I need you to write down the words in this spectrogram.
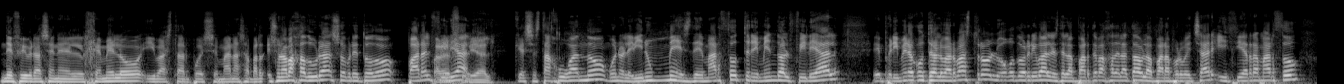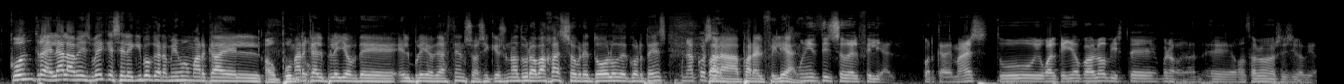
de fibras en el gemelo y va a estar pues semanas aparte. Es una baja dura, sobre todo para el Para el filial que se está jugando. Bueno, le viene un mes de marzo tremendo al filial. eh, primero contra el Barbastro, luego dos rivales de la parte baja de la tabla para aprovechar y cierra marzo contra el Alavés B, que es el equipo que ahora mismo marca el marca el playoff de el playoff de ascenso. Así que es una dura baja, sobre todo lo de Cortés Una cosa, para, para el filial. Un inciso del filial. Porque además, tú, igual que yo, Pablo, viste. Bueno, eh, Gonzalo no sé si lo vio.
